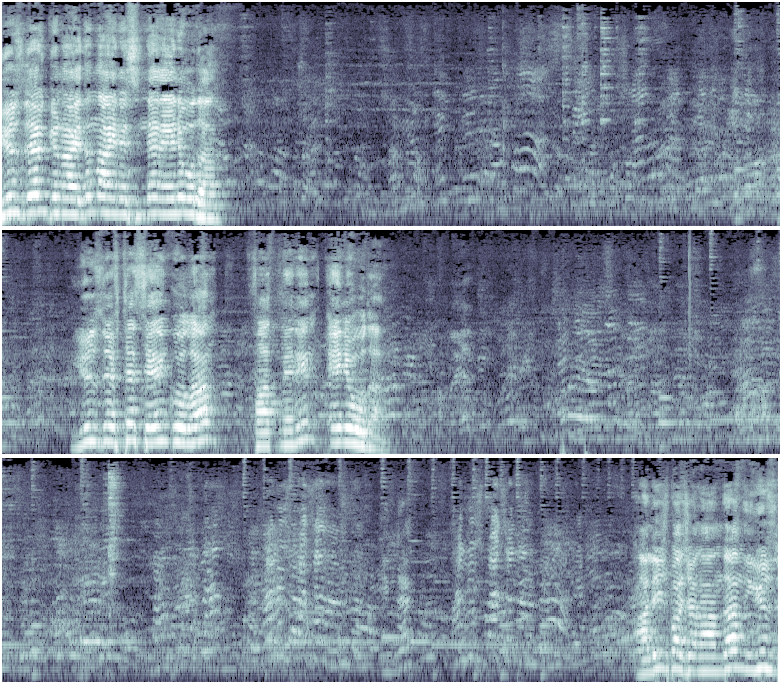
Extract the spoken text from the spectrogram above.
Yüzler günaydın aynesinden eni budan. Yüz defte senin kulan Fatme'nin eni udan. Aliş Bacanağı'ndan yüz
